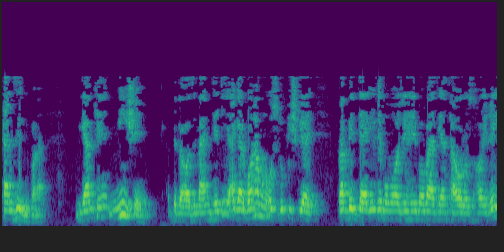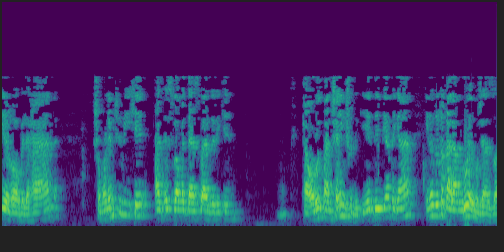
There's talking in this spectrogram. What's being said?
تنظیر می‌کنم. میگم که میشه به لحاظ منطقی اگر با همون اسلوب پیش بیای و به دلیل مواجهه با بعضی از تعارضهای غیر قابل حل شما نمی‌تونی بگی که از اسلام دست برداری که تعارض منشه این شده که یه دی بیان بگن اینا دو تا قلمرو مجزا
